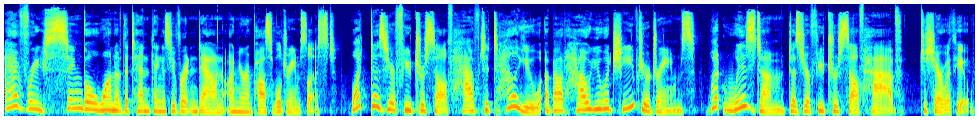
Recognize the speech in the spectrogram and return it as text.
every single one of the 10 things you've written down on your impossible dreams list. What does your future self have to tell you about how you achieved your dreams? What wisdom does your future self have to share with you?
